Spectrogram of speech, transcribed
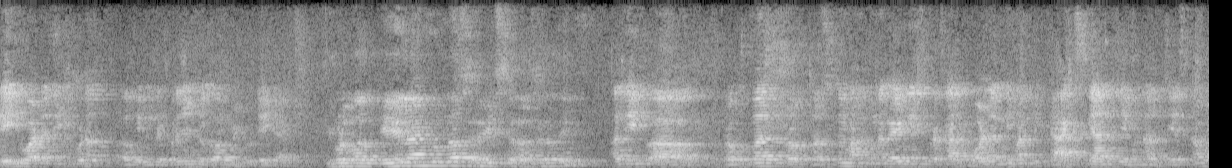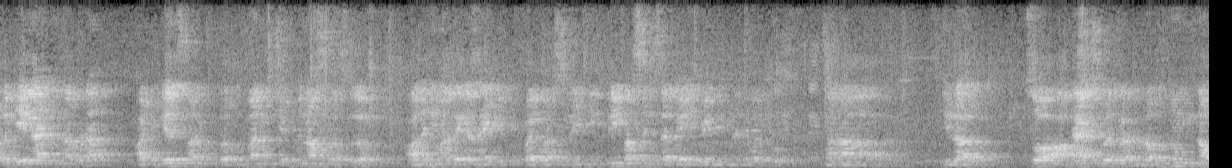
లేని వాటన్నిటి కూడా will represent government to take action ఇప్పుడు వాళ్ళు ఏ ల్యాండ్ ఉన్నా సరే ఇస్తారా సార్ అది? అది ప్రభుత్వ ప్రస్తుతం మనకున్న గైడెన్స్ ప్రకారం వాళ్ళన్నీ మనకి ట్యాక్స్ గ్యాదర్ చేయమన్నారు చేస్తున్నాం. వాళ్ళకి ఏ ల్యాండ్ ఉన్నా కూడా ఆ డీటెయిల్స్ మనం ప్రభుత్వానికి చెప్తున్నాం ప్రస్తుతం. ఆల్రెడీ మన దగ్గర ninety five percent ninety three percent survey అయిపోయింది ఇప్పటి వరకు మన జిల్లాలో. సో ఆ ట్యాక్స్ ప్రకారం ప్రభుత్వం now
